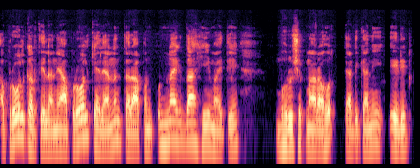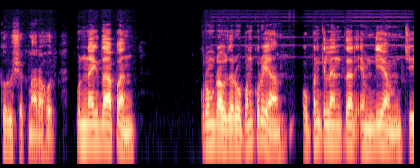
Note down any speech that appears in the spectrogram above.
अप्रुव्हल करतील आणि अप्रुव्हल केल्यानंतर आपण पुन्हा एकदा ही माहिती भरू शकणार आहोत. त्या ठिकाणी एडिट करू शकणार आहोत. पुन्हा एकदा आपण क्रोम ब्राउझर ओपन करूया. ओपन केल्यानंतर एम डी एमची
